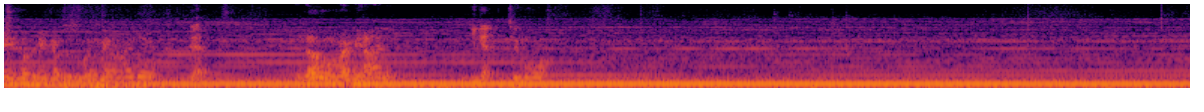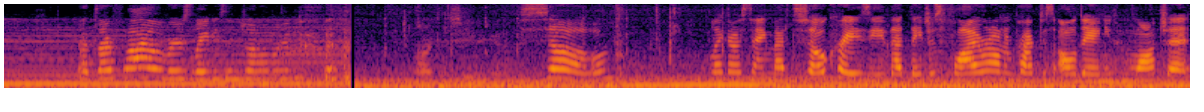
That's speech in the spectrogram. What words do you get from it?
Comes, here comes, here comes his wingman right there. Yeah, Another one right behind him. you got two more. That's our flyovers, ladies and gentlemen. Oh, I can see it again. So, like I was saying, that's so crazy that they just fly around and practice all day and you can watch it.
